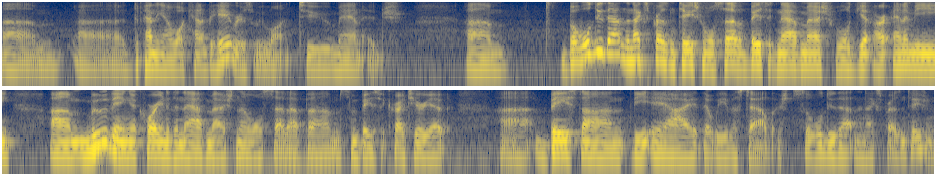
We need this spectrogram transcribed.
um, uh, depending on what kind of behaviors we want to manage. Um, but we'll do that in the next presentation. We'll set up a basic nav mesh. We'll get our enemy um, moving according to the nav mesh, and then we'll set up um, some basic criteria uh, based on the AI that we've established. So we'll do that in the next presentation.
